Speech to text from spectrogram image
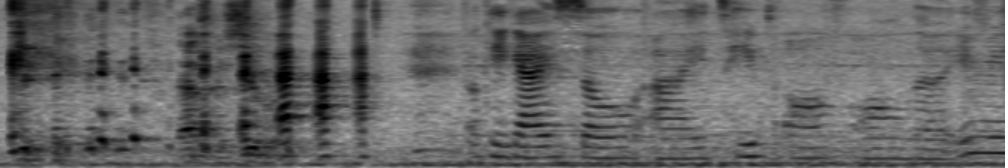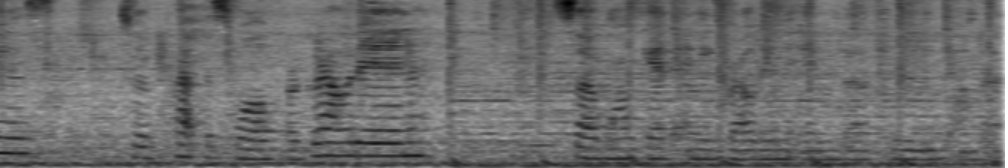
That's for sure. okay guys, so I taped off all the areas to prep this wall for grouting so I won't get any grouting in the food on the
